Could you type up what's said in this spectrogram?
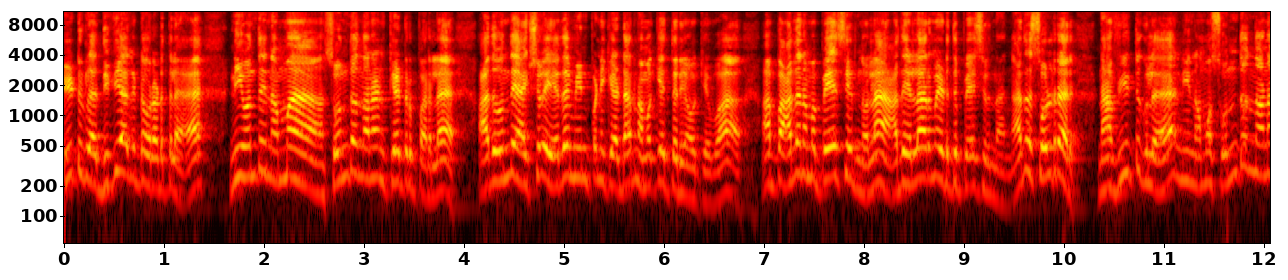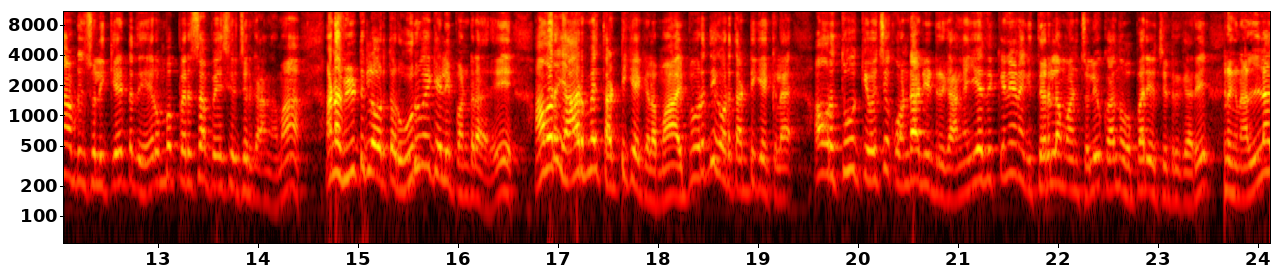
வீட்டுக்குள்ள திவ்யா கிட்ட ஒரு இடத்துல நீ வந்து நம்ம சொந்தம் தானேன்னு கேட்டிருப்பார்ல. அது வந்து ஆக்சுவலாக எதை மீன் பண்ணி கேட்டார் நமக்கே தெரியும் ஓகேவா அப்போ அதை நம்ம பேசியிருந்தோம்ல அதை எல்லாருமே எடுத்து பேசியிருந்தாங்க. அதை சொல்கிறாரு நான் வீட்டுக்குள்ள நீ நம்ம சொந்தம் தானே அப்படின்னு சொல்லி கேட்டது ரொம்ப பெருசாக பேசி வச்சிருக்காங்கம்மா. ஆனால் வீட்டுக்குள்ள ஒருத்தர் உருவை கேள்வி பண்ணுறாரு அவரை யாருமே தட்டி கேட்கலம்மா இப்போ வரைக்கும் அவரை தட்டி கேட்கல அவரை தூக்கி வச்சு கொண்டாடிட்டு இருக்காங்க. எதுக்குன்னு எனக்கு தெரியலமான்னு சொல்லி உட்காந்து ஒப்பாரி வச்சுட்டு இருக்காரு. எனக்கு நல்லா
